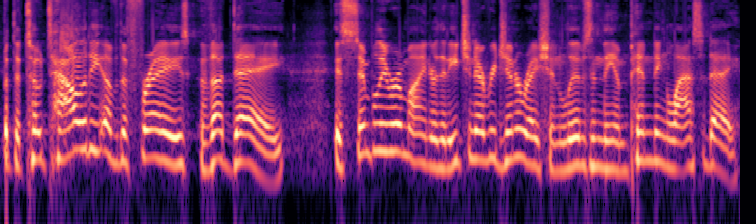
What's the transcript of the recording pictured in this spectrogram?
But the totality of the phrase, the day, is simply a reminder that each and every generation lives in the impending last day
